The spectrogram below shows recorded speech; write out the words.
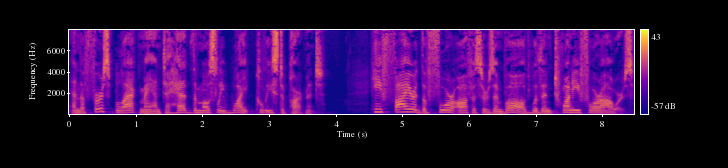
and the first black man to head the mostly white police department. He fired the four officers involved within 24 hours.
